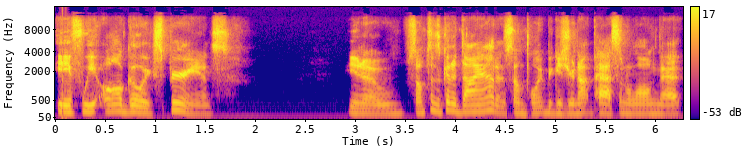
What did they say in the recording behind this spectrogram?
If we all go experience, you know, something's going to die out at some point because you're not passing along that,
